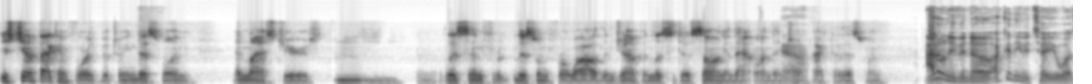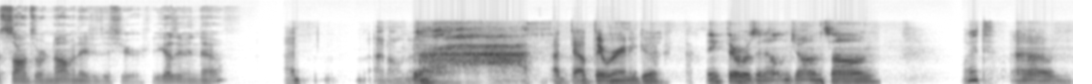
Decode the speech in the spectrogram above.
Just jump back and forth between this one and last year's. Mm. Listen for this one for a while, then jump and listen to a song in that one, then Yeah. jump back to this one. I don't even know. I couldn't even tell you what songs were nominated this year. You guys even know? I, I don't know. I I doubt they were any good. I think there was an Elton John song. What? Um,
